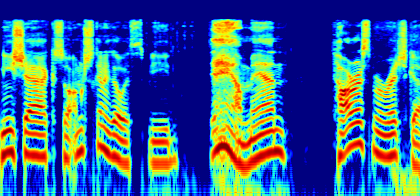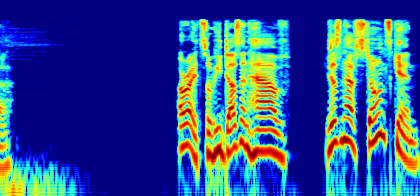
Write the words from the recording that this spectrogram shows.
Nishak, so I'm just going to go with speed. Damn, man. Taras Marichka. All right, so he doesn't have he doesn't have stone skin.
